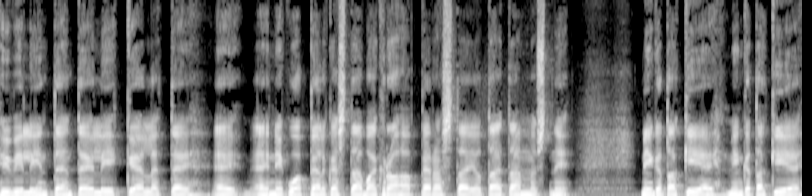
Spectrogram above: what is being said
hyvin linteen tei liikkeelle, että ei, ei, ei niinku ole pelkästään vaikka rahaperästä tai jotain tämmöistä, niin minkä takia ei, minkä takia ei.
